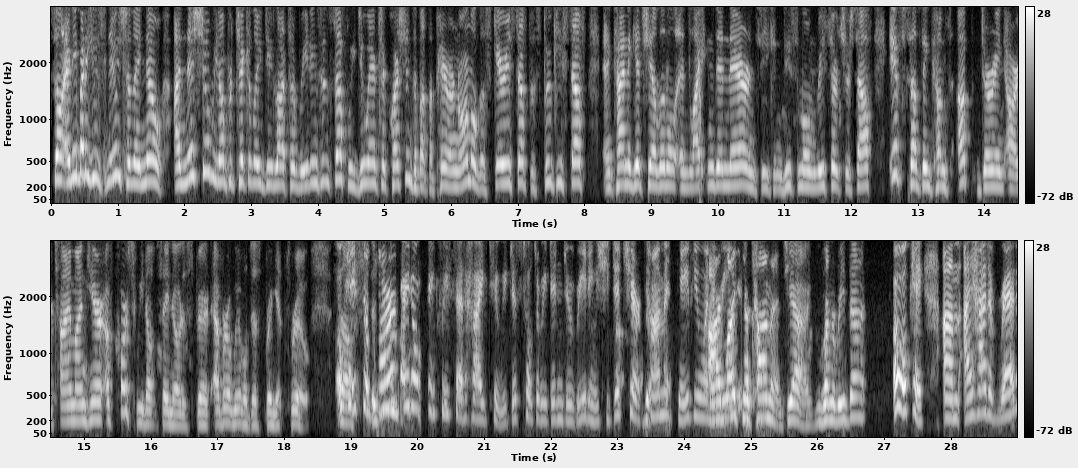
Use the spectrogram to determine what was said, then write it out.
so anybody who's new, so they know on this show, we don't particularly do lots of readings and stuff. We do answer questions about the paranormal, the scary stuff, the spooky stuff, and kind of get you a little enlightened in there. And so you can do some own research yourself. If something comes up during our time on here, of course, we don't say no to spirit ever. We will just bring it through. So, okay, so Barb, I don't think we said hi to. We just told her we didn't do readings. She did share a comment. Dave, you want to I'd like to comment. Yeah. You want to read that? Oh, okay. Um, I had a red,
